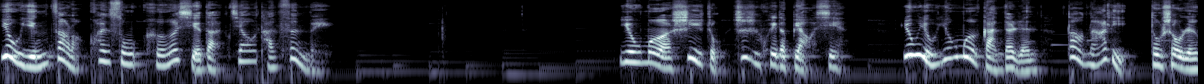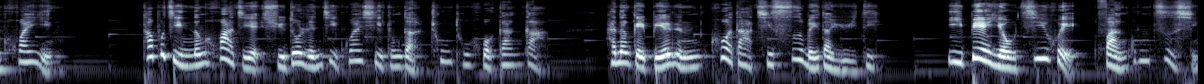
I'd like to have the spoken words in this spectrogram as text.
又营造了宽松和谐的交谈氛围。幽默是一种智慧的表现，拥有幽默感的人到哪里都受人欢迎。它不仅能化解许多人际关系中的冲突或尴尬，还能给别人扩大其思维的余地，以便有机会反躬自省。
